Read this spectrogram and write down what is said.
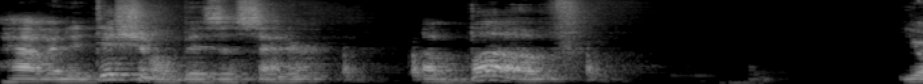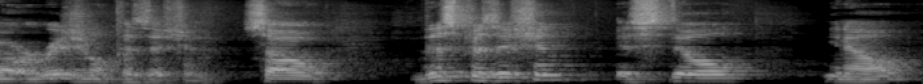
have an additional business center above your original position. So this position is still, you know,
